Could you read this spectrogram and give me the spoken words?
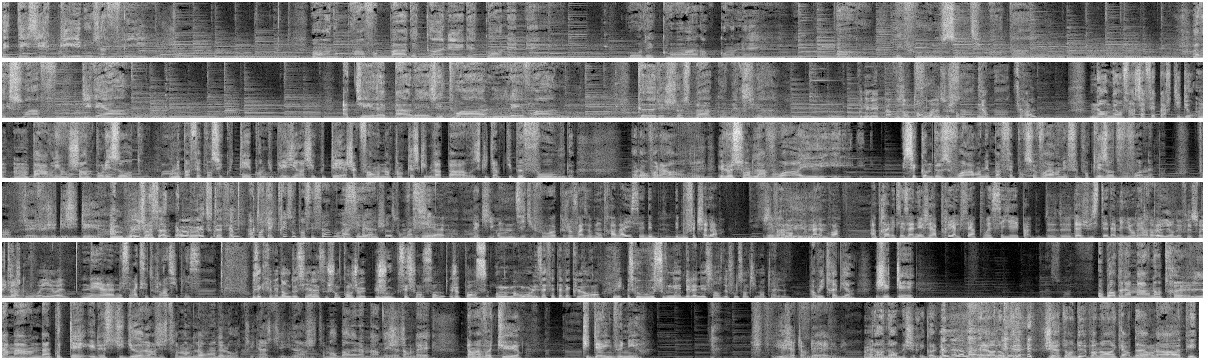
des désirs qui nous affligent. On nous prend, faut pas déconner dès qu'on est né. Pour des cons alors qu'on est pas des foules sentimentales. Avec soif d'idéal. Attiré par les étoiles, les voiles, que des choses pas commerciales. Vous n'aimez pas vous entendre, Alain Souchon Non. C'est vrai Non, mais enfin, ça fait partie de. On, parle et on chante pour les autres. On n'est pas fait pour s'écouter, prendre du plaisir à s'écouter. À chaque fois, on n'entend que ce qui ne va pas, ou ce qui est un petit peu faux. Alors voilà. Et le son de la voix, c'est comme de se voir. On n'est pas fait pour se voir, on est fait pour que les autres vous voient même pas. Enfin, vous avez vu, j'ai des idées. euh. Ah oui, je vois ça. Oui, oui, tout à fait. En tant qu'actrice, vous pensez ça vous Ah, aussi c'est la euh même chose. Pour moi, c'est euh, dès qu'on me dit qu'il faut que je vois mon travail, c'est des, des bouffées de chaleur. J'ai vraiment Oui, beaucoup oui. de mal à me voir. Après, avec les années, j'ai appris à le faire pour essayer pas- de- de- d'ajuster, d'améliorer un peu. travailler en effet sur l'image que vous voyez, ouais. Mais, euh, mais c'est vrai que c'est toujours un supplice. Vous écrivez dans le dossier Alain Souchon, quand je joue ces chansons, je pense au moment où on les a faites avec Laurent. Oui. Est-ce que vous vous souvenez de la naissance de Full Sentimental Ah oui, très bien. J'étais au bord de la Marne, entre la Marne d'un côté et le studio d'enregistrement de Laurent de l'autre. Il y a un studio d'enregistrement au bord de la Marne. Et j'attendais dans ma voiture qui daigne venir. Voyez, j'attendais. Ouais. Non, non, mais je rigole. Non, non, non, non. Alors donc, continuez. euh, j'ai attendu pendant un quart d'heure là, et puis,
